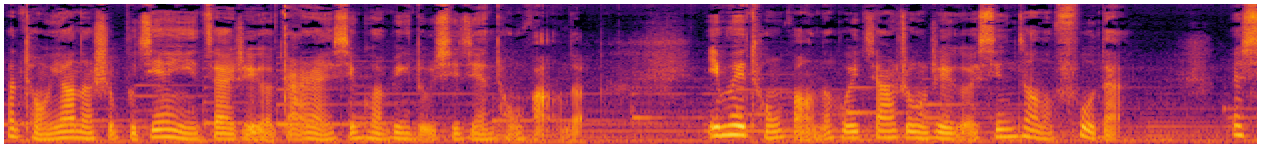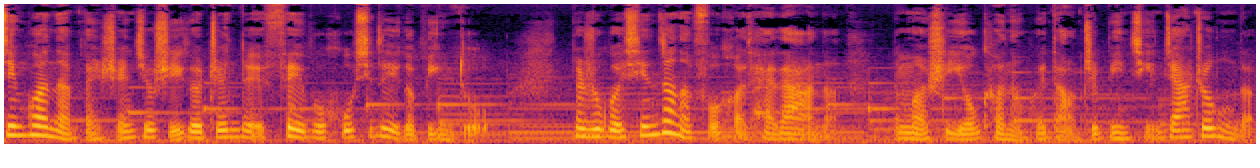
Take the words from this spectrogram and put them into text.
那同样呢是不建议在这个感染新冠病毒期间同房的，因为同房呢会加重这个心脏的负担。那新冠呢本身就是一个针对肺部呼吸的一个病毒，那如果心脏的负荷太大呢，那么是有可能会导致病情加重的。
